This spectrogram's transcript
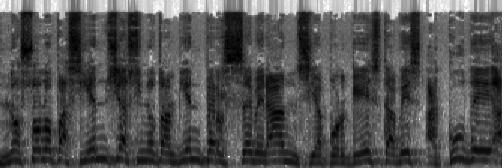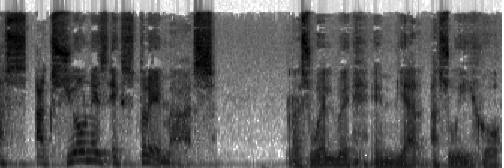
No solo paciencia, sino también perseverancia, porque esta vez acude a acciones extremas resuelve enviar a su hijo,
